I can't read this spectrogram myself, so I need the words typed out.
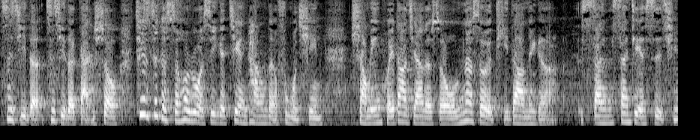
自己的自己的感受。其实这个时候，如果是一个健康的父母亲，小明回到家的时候，我们那时候有提到那个。三三件事情，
